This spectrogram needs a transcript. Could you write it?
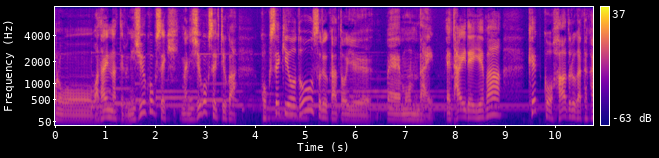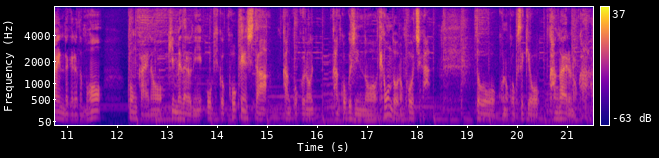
この話題になっている二重国籍、まあ、二重国籍というか国籍をどうするかという、えー問題、えータイで言えば結構ハードルが高いんだけれども今回の金メダルに大きく貢献した韓国の韓国人のテコンドーのコーチがどうこの国籍を考えるのか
